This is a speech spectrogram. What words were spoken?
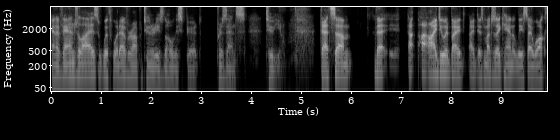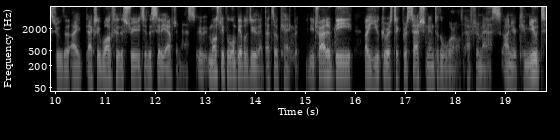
and evangelize with whatever opportunities the Holy Spirit presents to you. That's um that I, I do it by I, as much as I can. At least I walk through the. I actually walk through the streets of the city after mass. Most people won't be able to do that. That's okay. But you try to be a Eucharistic procession into the world after mass on your commute,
